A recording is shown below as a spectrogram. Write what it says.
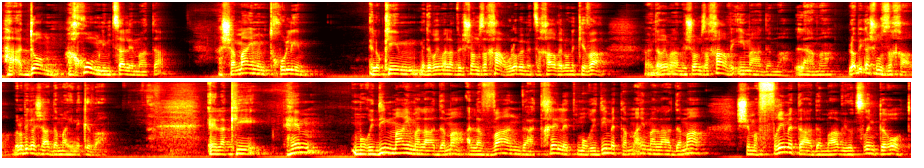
האדום, החום נמצא למטה, השמיים הם תכולים. אלוקים, מדברים עליו בלשון זכר, הוא לא באמת זכר ולא נקבה, אבל מדברים עליו בלשון זכר ועם האדמה. למה? לא בגלל שהוא זכר, ולא בגלל שהאדמה היא נקבה, אלא כי הם מורידים מים על האדמה, הלבן והתכלת מורידים את המים על האדמה, שמפרים את האדמה ויוצרים פירות.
